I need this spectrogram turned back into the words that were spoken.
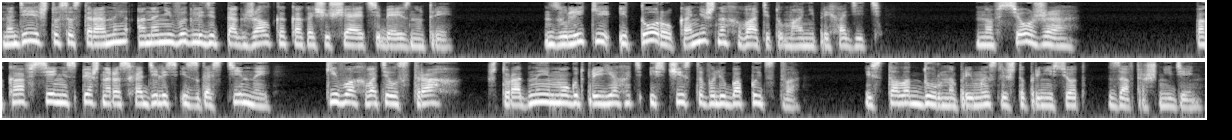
надеясь, что со стороны она не выглядит так жалко, как ощущает себя изнутри. Зулики и Тору, конечно, хватит ума не приходить. Но все же... Пока все неспешно расходились из гостиной, Киву охватил страх, что родные могут приехать из чистого любопытства, и стало дурно при мысли, что принесет завтрашний день.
